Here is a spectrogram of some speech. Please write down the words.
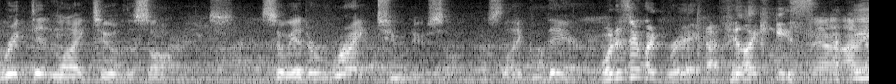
Rick didn't like two of the songs, so we had to write two new songs, like there. What is it with Rick? I feel like he's. No, I mean,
